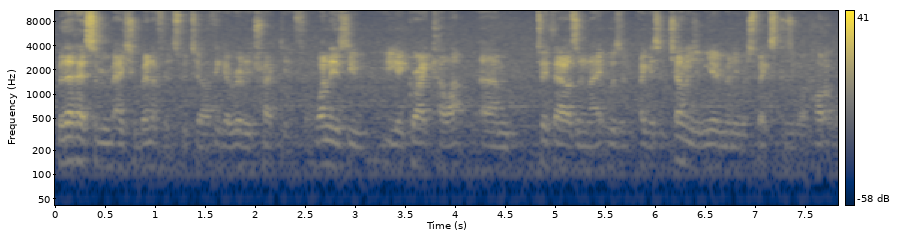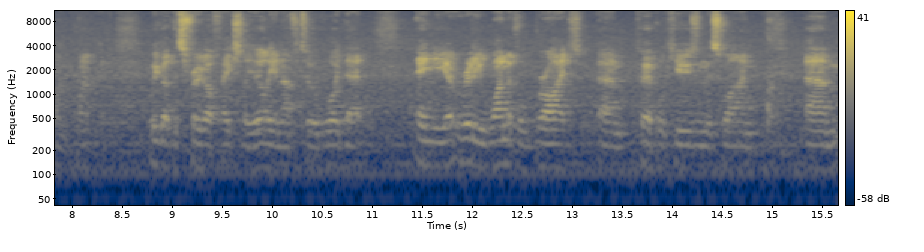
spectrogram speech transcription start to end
but that has some actual benefits which I think are really attractive. One is you, you get great colour. Um, 2008 was, I guess, a challenging year in many respects because it got hot at one point, but we got this fruit off actually early enough to avoid that. And you get really wonderful, bright um, purple hues in this wine. Um,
